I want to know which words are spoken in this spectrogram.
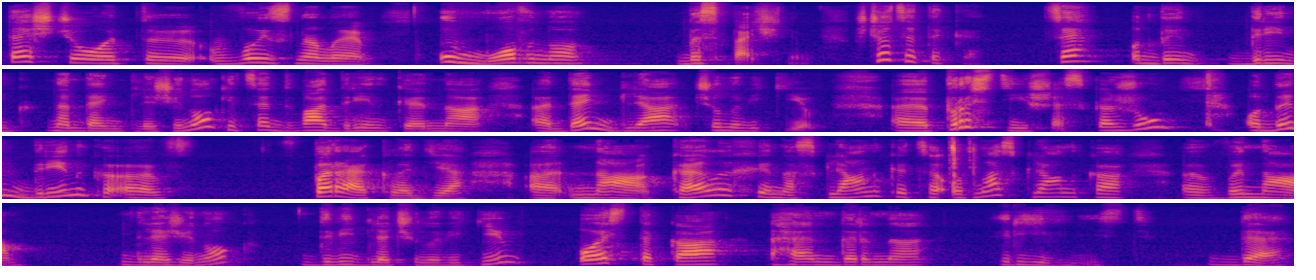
те, що от визнали умовно безпечним. Що це таке? Це один дрінк на день для жінок, і це два дрінки на е, день для чоловіків. Е, Простіше скажу, один дрінк е, в перекладі на келихи, на склянки це одна склянка вина для жінок, дві для чоловіків. Ось така гендерна рівність. Де?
